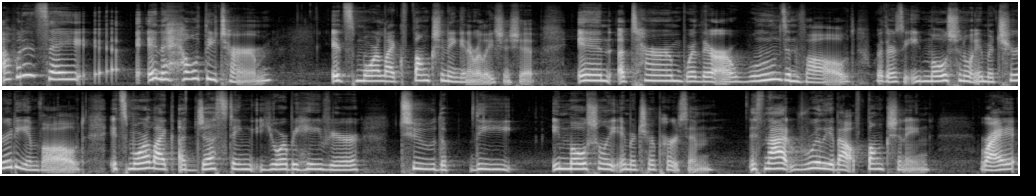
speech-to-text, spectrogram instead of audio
I wouldn't say in a healthy term, it's more like functioning in a relationship. In a term where there are wounds involved, where there's emotional immaturity involved, it's more like adjusting your behavior to the the emotionally immature person. It's not really about functioning, right?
